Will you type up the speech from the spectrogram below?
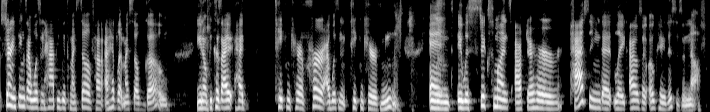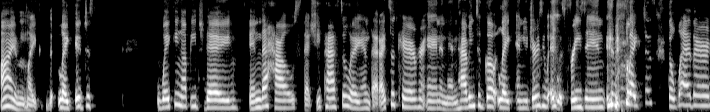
certain things I wasn't happy with myself. How I had let myself go, you know, because I had taken care of her, I wasn't taking care of me and it was six months after her passing that like i was like okay this is enough. I am like like it just waking up each day in the house that she passed away in that i took care of her in and then having to go like in new jersey it was freezing like just the weather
